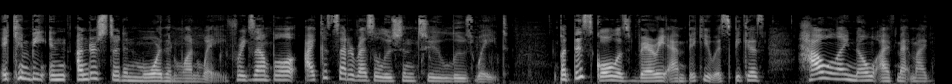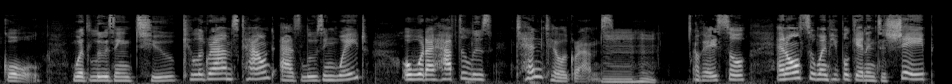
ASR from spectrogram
It can be in, understood in more than one way. For example, I could set a resolution to lose weight. But this goal is very ambiguous because how will I know I've met my goal? Would losing two kilograms count as losing weight? Or would I have to lose 10 kilograms? Okay, so, and also when people get into shape,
